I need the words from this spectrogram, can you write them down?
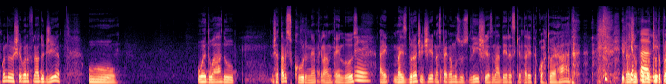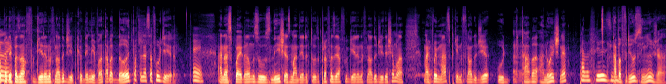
Quando chegou no final do dia, o. O Eduardo já tava escuro, né? Porque lá não tem luz. É, Aí, mas durante o dia nós pegamos os lixos e as madeiras que a Thalita cortou errada. e nós juntamos tudo pra Thalita, poder fazer uma fogueira no final do dia. Porque o Demivan tava doido pra fazer essa fogueira. é. Aí nós pegamos os lixos, as madeiras, tudo pra fazer a fogueira no final do dia e deixamos lá. Mas foi massa, porque no final do dia, o, tava à noite, né? Tava friozinho. Tava friozinho já.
